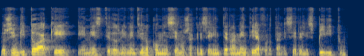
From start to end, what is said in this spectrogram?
Los invito a que en este 2021 comencemos a crecer internamente y a fortalecer el espíritu.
